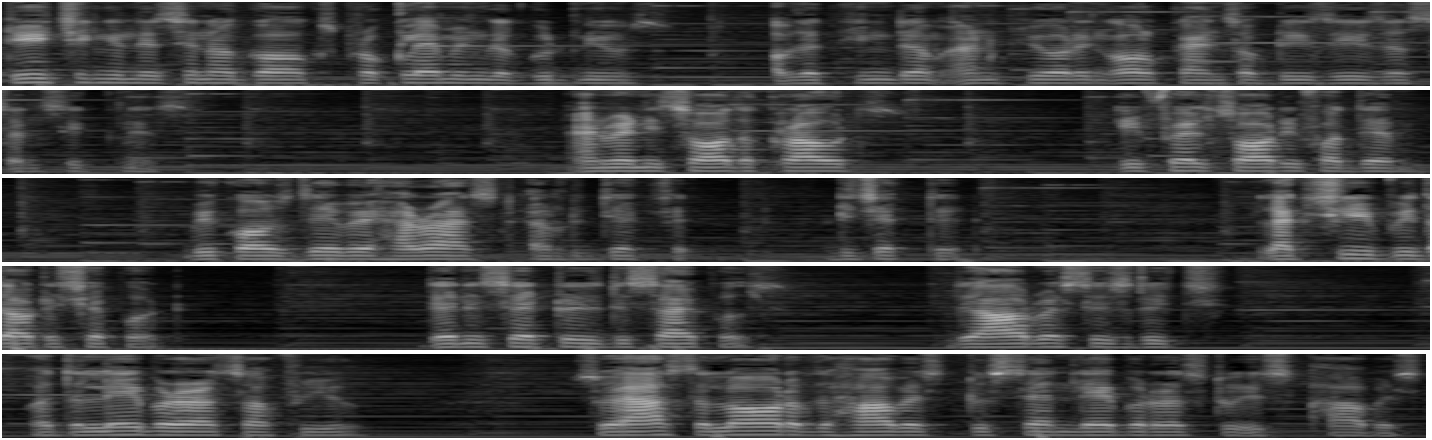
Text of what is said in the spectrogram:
teaching in the synagogues, proclaiming the good news of the kingdom, and curing all kinds of diseases and sickness. And when he saw the crowds, he felt sorry for them, because they were harassed and rejected, dejected, like sheep without a shepherd. Then he said to his disciples, The harvest is rich, but the laborers are few. So ask the Lord of the harvest to send laborers to his harvest.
